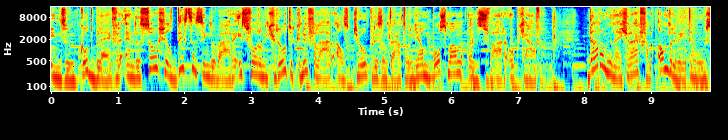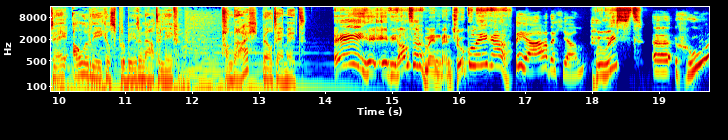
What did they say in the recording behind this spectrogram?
In zijn kot blijven en de social distancing bewaren is voor een grote knuffelaar als Joe-presentator Jan Bosman een zware opgave. Daarom wil hij graag van anderen weten hoe zij alle regels proberen na te leven. Vandaag belt hij met. Hey, Evie Hansen, mijn, mijn Joe-collega. Ja, dag Jan. Hoe is het? Uh, goed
